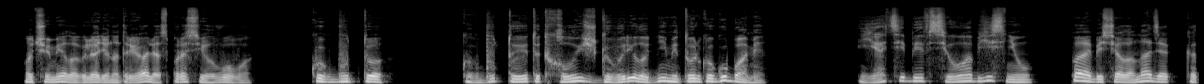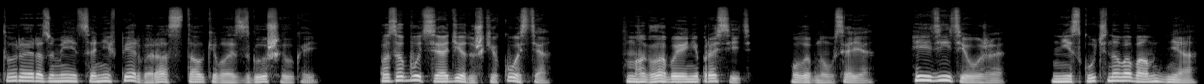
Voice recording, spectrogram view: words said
– очумело глядя на Триаля, спросил Вова. «Как будто... как будто этот хлыщ говорил одними только губами». «Я тебе все объясню», пообещала Надя, которая, разумеется, не в первый раз сталкивалась с глушилкой. «Позаботься о дедушке, Костя». «Могла бы и не просить», – улыбнулся я. «Идите уже. Не скучного вам дня».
